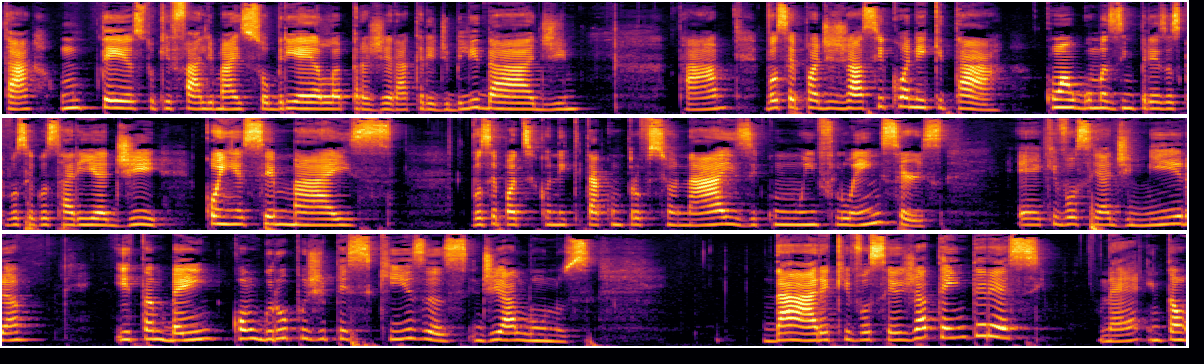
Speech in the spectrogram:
tá? Um texto que fale mais sobre ela para gerar credibilidade, tá? Você pode já se conectar com algumas empresas que você gostaria de conhecer mais. Você pode se conectar com profissionais e com influencers é, que você admira e também com grupos de pesquisas de alunos da área que você já tem interesse né? Então,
